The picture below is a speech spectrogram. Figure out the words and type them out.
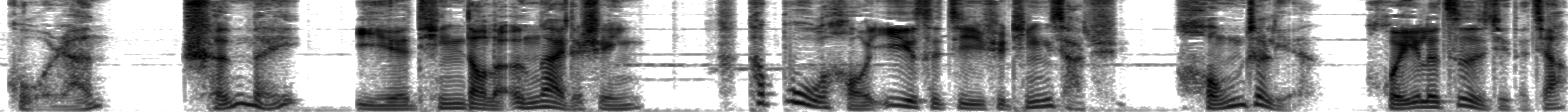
果然，陈梅也听到了恩爱的声音，她不好意思继续听下去。红着脸回了自己的家。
